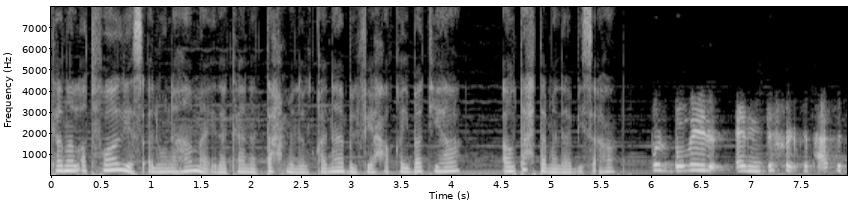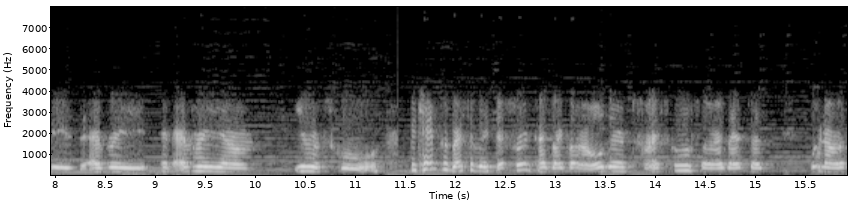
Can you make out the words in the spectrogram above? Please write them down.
كان الأطفال يسألونها ما إذا كانت تحمل القنابل في حقيبتها أو تحت ملابسها was bullied in different capacities every in every um, year of school. Became progressively different as I got older into high school. So as I said, when I was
